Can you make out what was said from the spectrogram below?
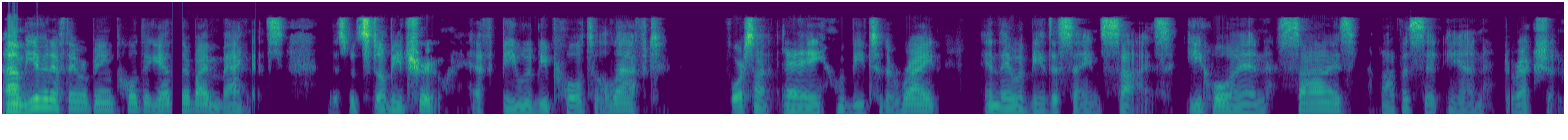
Um, even if they were being pulled together by magnets, this would still be true. FB would be pulled to the left, force on A would be to the right, and they would be the same size, equal in size, opposite in direction.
